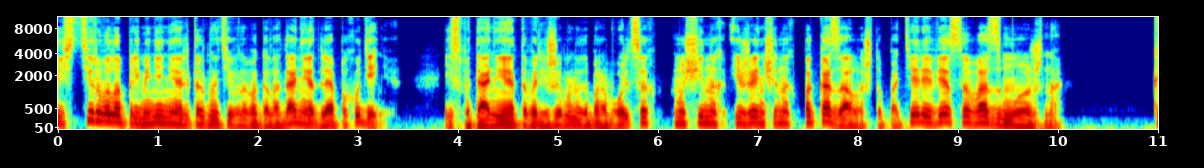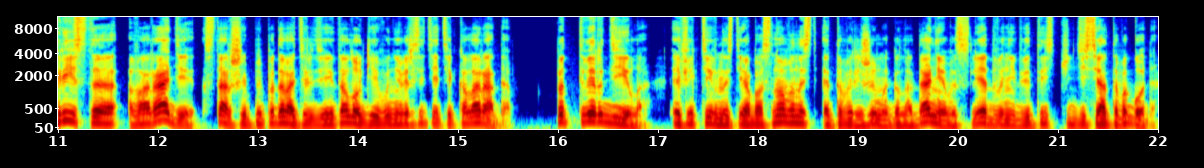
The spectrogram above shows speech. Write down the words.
тестировала применение альтернативного голодания для похудения. Испытание этого режима на добровольцах, мужчинах и женщинах показало, что потеря веса возможна. Криста Варади, старший преподаватель диетологии в Университете Колорадо, подтвердила эффективность и обоснованность этого режима голодания в исследовании 2010 года.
